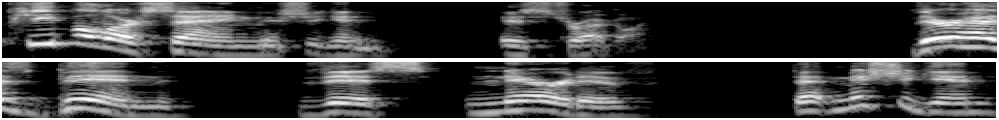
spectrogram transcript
People are saying Michigan is struggling. There has been this narrative that Michigan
